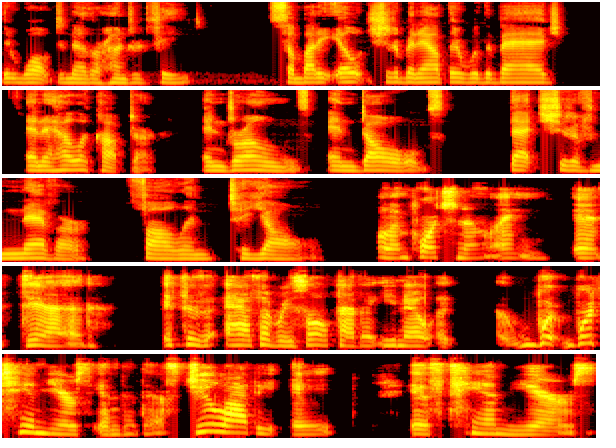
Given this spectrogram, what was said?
that walked another hundred feet. Somebody else should have been out there with a badge and a helicopter and drones and dogs. That should have never fallen to y'all. Well, unfortunately, it did. It's as, a result of it, you know, uh, we're, we're 10 years into this. July the 8th is 10 years.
